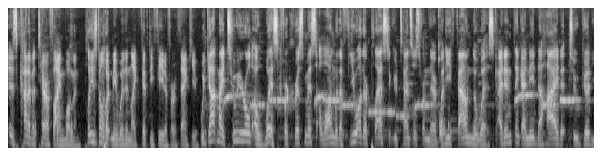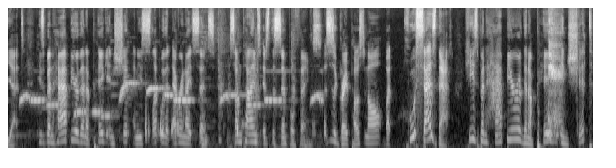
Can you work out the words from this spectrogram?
is kind of a terrifying woman. Please don't put me within like 50 feet of her, thank you. We got my two year old a whisk for Christmas, along with a few other plastic utensils from there, but he found the whisk. I didn't think I needed to hide it too good yet. He's been happier than a pig in shit, and he's slept with it every night since. Sometimes it's the simple things. This is a great post and all, but who says that? He's been happier than a pig in shit?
